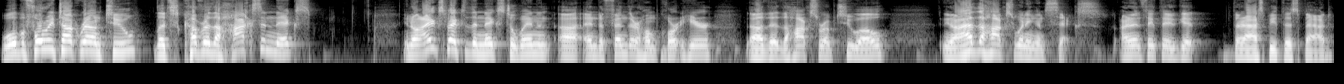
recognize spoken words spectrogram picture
Well, before we talk round two, let's cover the Hawks and Knicks. You know, I expected the Knicks to win uh, and defend their home court here. Uh, the, the Hawks were up 2 0. You know, I had the Hawks winning in six. I didn't think they'd get their ass beat this bad.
